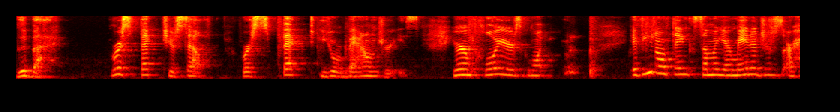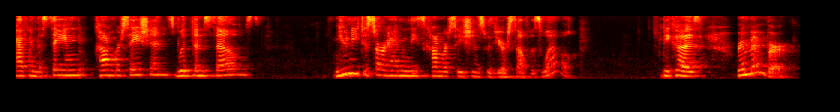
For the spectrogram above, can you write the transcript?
Goodbye. Respect yourself. Respect your boundaries. Your employer's going, if you don't think some of your managers are having the same conversations with themselves, you need to start having these conversations with yourself as well. Because remember,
